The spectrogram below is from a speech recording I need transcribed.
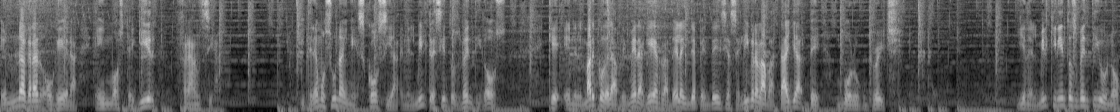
en una gran hoguera en Mosteguir, Francia. Y tenemos una en Escocia en el 1322 que en el marco de la Primera Guerra de la Independencia se libra la batalla de Bridge. Y en el 1521,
